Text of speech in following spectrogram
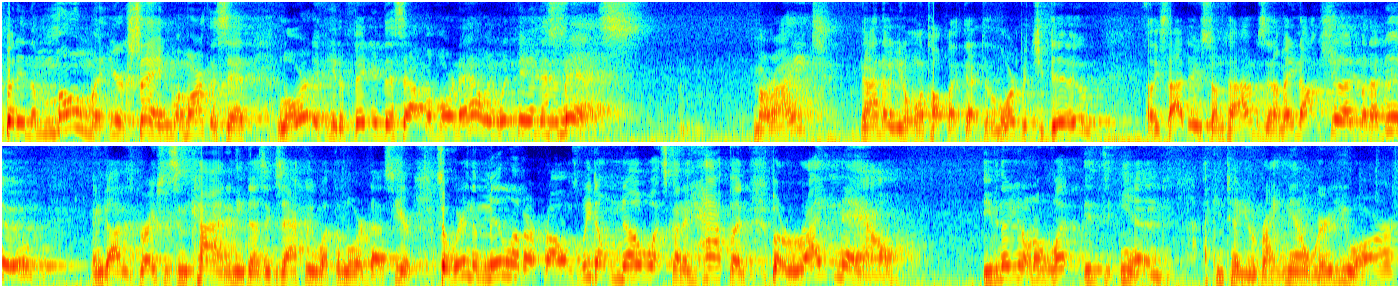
But in the moment, you're saying what Martha said Lord, if you'd have figured this out before now, we wouldn't be in this mess. Am I right? Now, I know you don't want to talk like that to the Lord, but you do. At least I do sometimes, and I may not should, but I do. And God is gracious and kind, and He does exactly what the Lord does here. So we're in the middle of our problems. We don't know what's going to happen, but right now, even though you don't know what is the end, I can tell you right now where you are,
